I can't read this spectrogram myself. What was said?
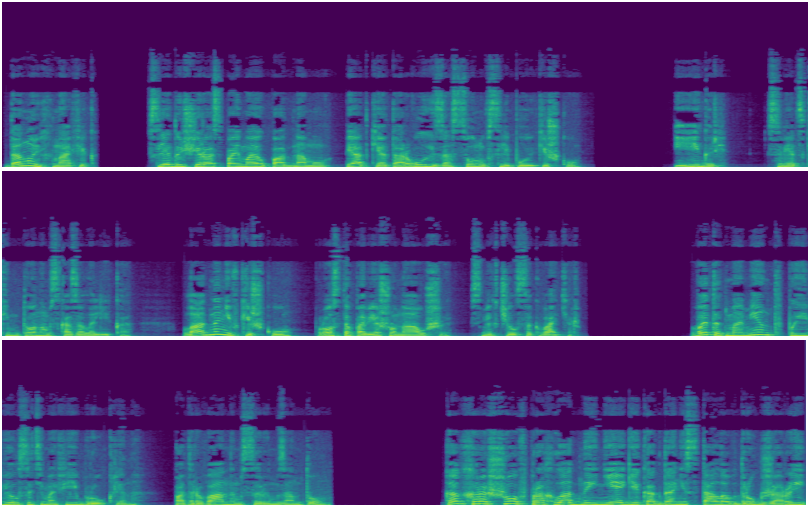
«Да ну их нафиг! В следующий раз поймаю по одному, пятки оторву и засуну в слепую кишку». Игорь, — светским тоном сказала Лика. «Ладно, не в кишку, просто повешу на уши», — смягчился Квакер. В этот момент появился Тимофей Бруклин под рваным сырым зонтом. «Как хорошо в прохладной неге, когда не стало вдруг жары,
